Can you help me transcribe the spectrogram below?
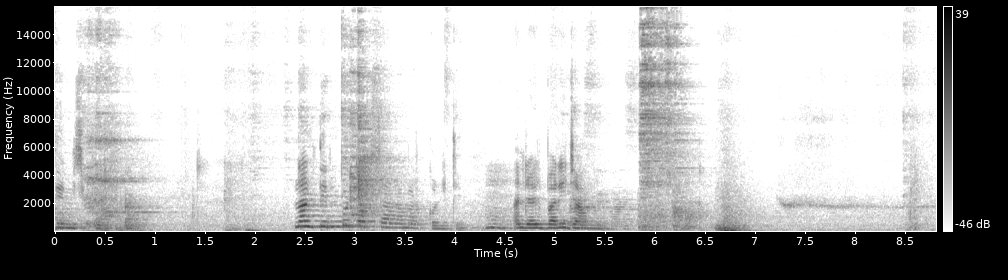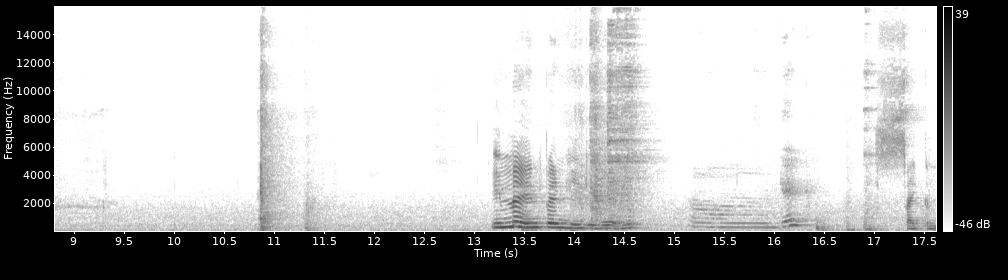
ತಿನ್ನಿಸ್ಬೇಕು ನಾನು ತಿನ್ಬಿಟ್ಟು ಸ್ನಾನ ಮಾಡ್ಕೊಳ್ತೀನಿ. ಅಂದರೆ ಬರೀ ಜಾಮೂನ್. ಇನ್ನ ಏನು ಪೆಂಡಿಂಗ್ ಇದೆ ಹೇಳು? Cycle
